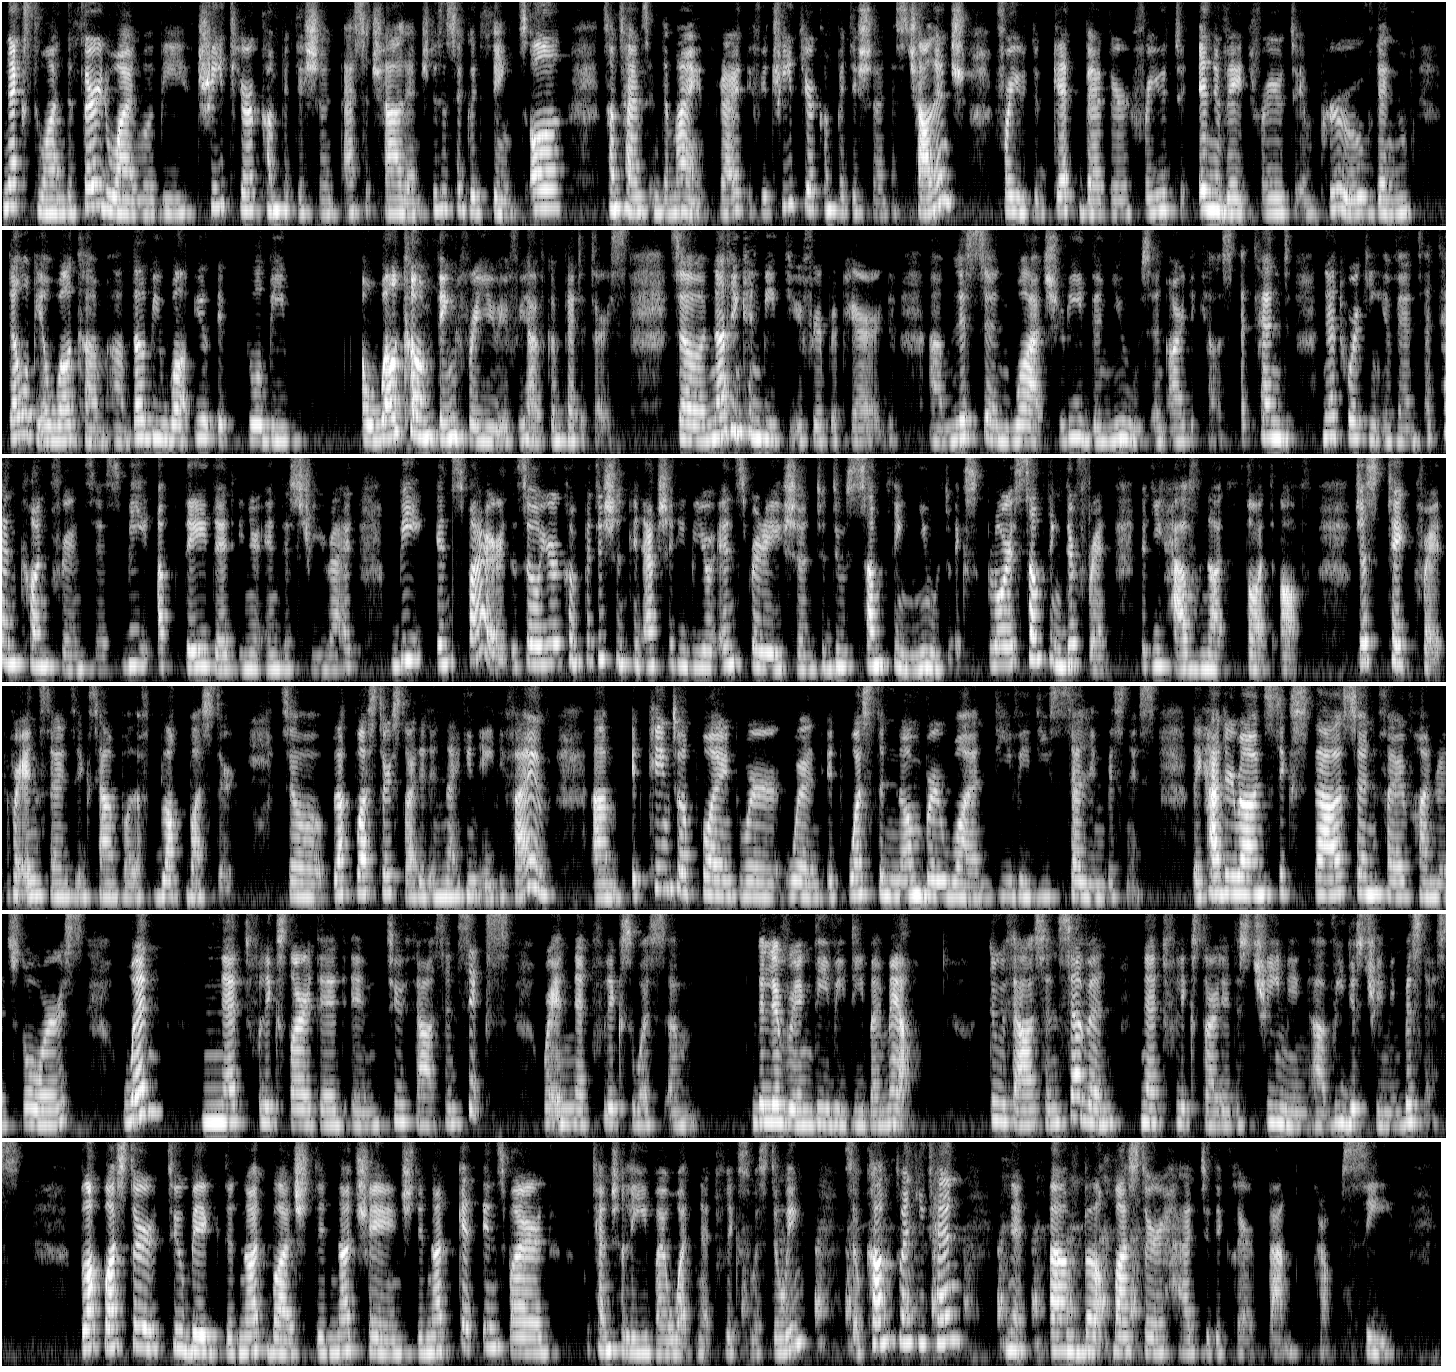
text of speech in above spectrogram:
Next one, the third one will be treat your competition as a challenge. This is a good thing. It's all sometimes in the mind, right? If you treat your competition as challenge for you to get better, for you to innovate, for you to improve, then that will be a welcome. Um, that'll be well. It will be a welcome thing for you if you have competitors. So nothing can beat you if you're prepared. Um, listen, watch, read the news and articles, attend networking events, attend conferences, be updated in your industry, right? Be inspired. So your competition can actually be your inspiration to do something new, to explore something different that you have not thought of. Just take, for, for instance, example of Blockbuster So Blockbuster started in 1985. Um, it came to a point where when it was the number one DVD selling business. They had around 6,500 stores when Netflix started in 2006, wherein Netflix was um, delivering DVD by mail. 2007, Netflix started the streaming, uh, video streaming business. Blockbuster, too big, did not budge, did not change, did not get inspired potentially by what Netflix was doing. So come 2010, Net, um, Blockbuster had to declare bankruptcy.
